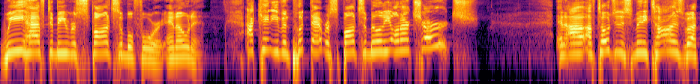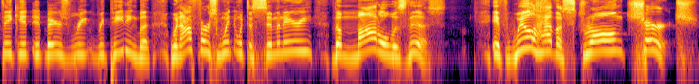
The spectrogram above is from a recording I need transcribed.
We have to be responsible for it and own it. I can't even put that responsibility on our church. And I, have told you this many times, but I think it, it bears re- repeating. But when I first went, went to seminary, the model was this if we'll have a strong church,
